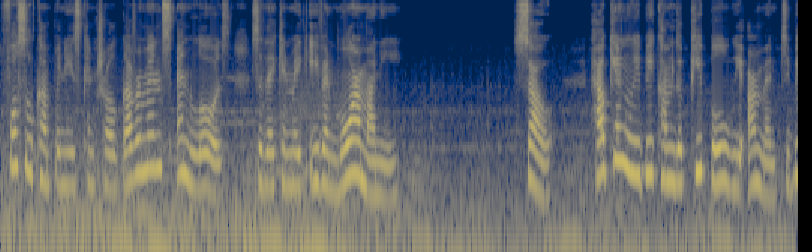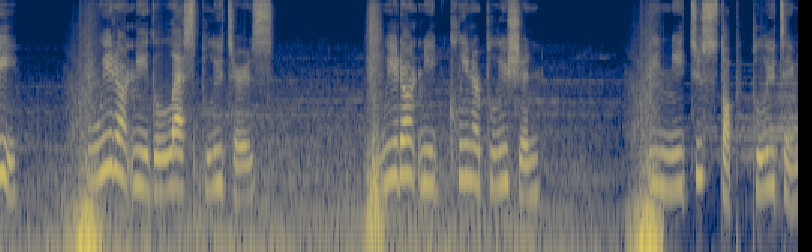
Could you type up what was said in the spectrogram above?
Fossil companies control governments and laws so they can make even more money. So, how can we become the people we are meant to be? We don't need less polluters. We don't need cleaner pollution. We need to stop polluting.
